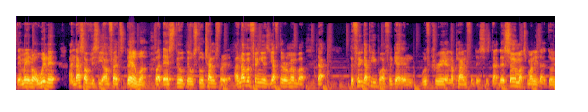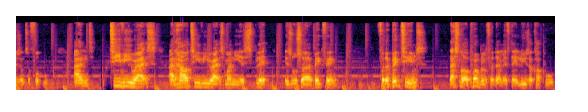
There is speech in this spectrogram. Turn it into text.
They may not win it, and that's obviously unfair to them Yeah, but but they're still they'll still challenge for it. Another thing is you have to remember that the thing that people are forgetting with creating a plan for this is that there's so much money that goes into football and TV rights and how TV rights money is split is also a big thing. For the big teams, that's not a problem for them if they lose a couple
